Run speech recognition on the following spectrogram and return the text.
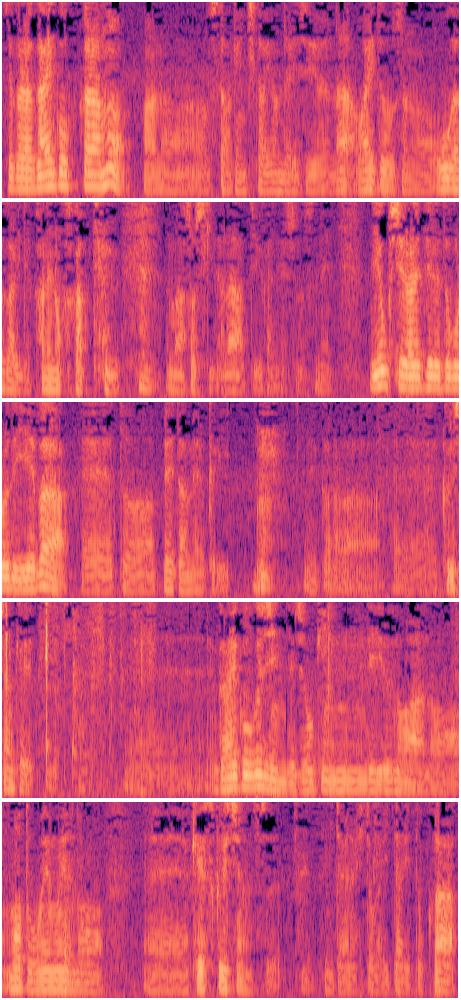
それから外国からもあのスター建築家を呼んだりするような割とその大掛かりで金のかかってる、はい、まあ組織だなという感じがしますね。でよく知られているところで言えば、えーと、ペーター・メルクリー、それから、えー、クリシャン・ケレッツ、えー、外国人で常勤でいるのはあの元 OMA のえー、ケース・クリスチャンスみたいな人がいたりとか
